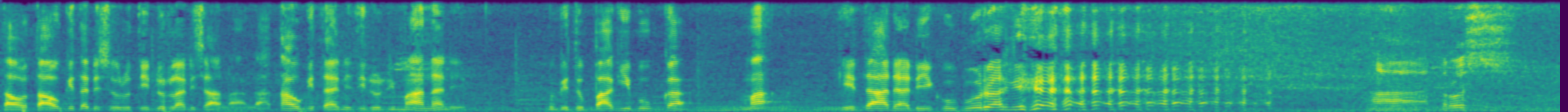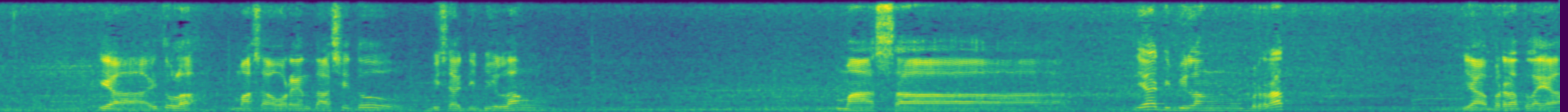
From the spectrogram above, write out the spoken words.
Tahu-tahu kita disuruh tidur lah di sana. Nggak tahu kita ini tidur di mana nih. begitu pagi buka mak kita ada di kuburan. Nah, terus ya itulah masa orientasi itu bisa dibilang masa ya dibilang berat. Ya berat lah ya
